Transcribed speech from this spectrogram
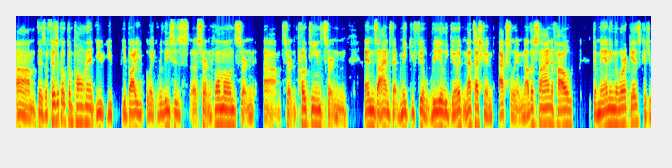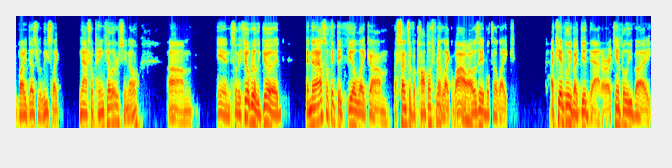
um there's a physical component you you your body like releases uh, certain hormones certain um certain proteins certain enzymes that make you feel really good and that's actually actually another sign of how demanding the work is because your body does release like natural painkillers you know um and so they feel really good and then I also think they feel like um, a sense of accomplishment, like wow, I mm. was able to like, I can't believe I did that, or I can't believe I,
